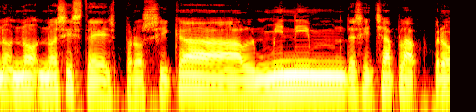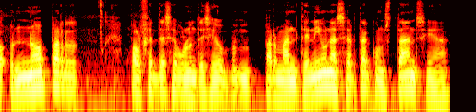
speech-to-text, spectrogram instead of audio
no, no, no existeix, però sí que el mínim desitjable, però no per, pel fet de ser voluntari, sinó per mantenir una certa constància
